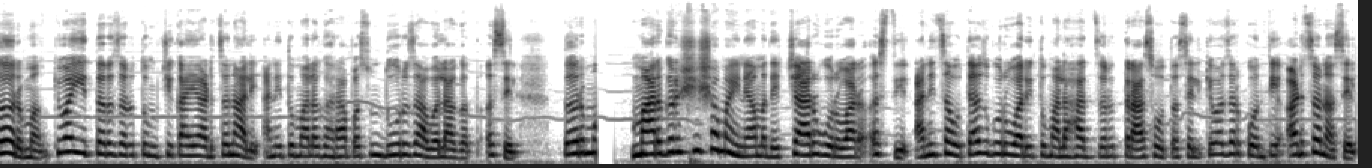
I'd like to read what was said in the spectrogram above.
तर मग किंवा इतर जर तुमची काही अडचण आली आणि तुम्हाला घरापासून दूर जावं लागत असेल तर मग मार्गशीर्ष महिन्यामध्ये चार गुरुवार असतील आणि चौथ्याच गुरुवारी तुम्हाला हा जर त्रास होत असेल किंवा जर कोणती अडचण असेल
